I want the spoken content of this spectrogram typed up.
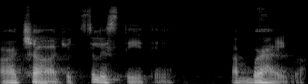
are charged with soliciting a bribe.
